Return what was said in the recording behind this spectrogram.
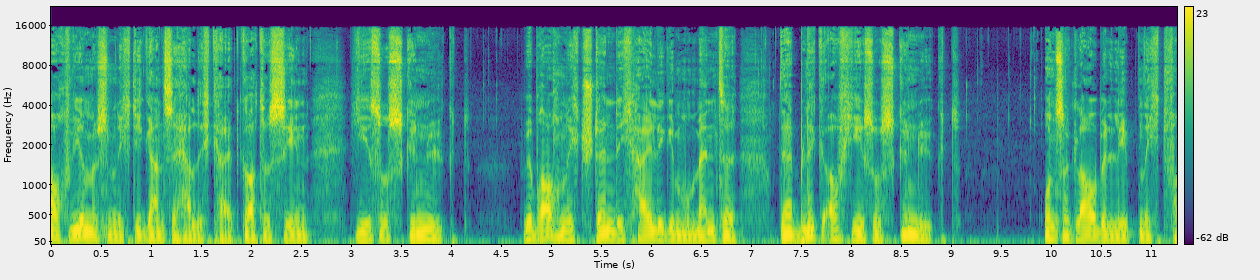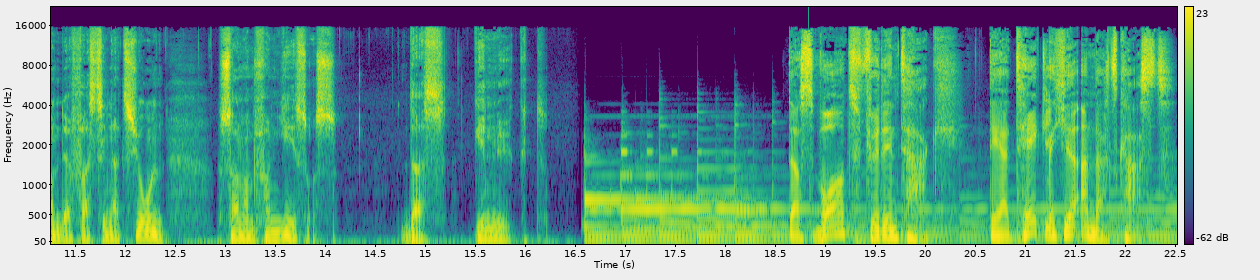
Auch wir müssen nicht die ganze Herrlichkeit Gottes sehen. Jesus genügt. Wir brauchen nicht ständig heilige Momente. Der Blick auf Jesus genügt. Unser Glaube lebt nicht von der Faszination, sondern von Jesus. Das genügt. Das Wort für den Tag. Der tägliche Andachtscast.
